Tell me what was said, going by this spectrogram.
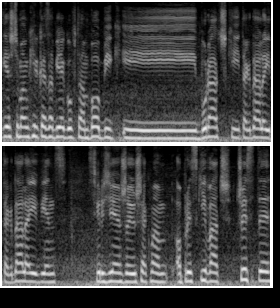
jeszcze mam kilka zabiegów, tam bobik i buraczki i tak dalej, i tak dalej, więc stwierdziłem, że już jak mam opryskiwacz czysty,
